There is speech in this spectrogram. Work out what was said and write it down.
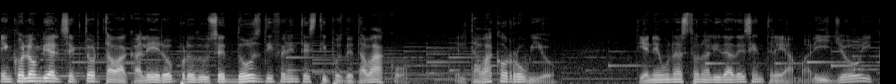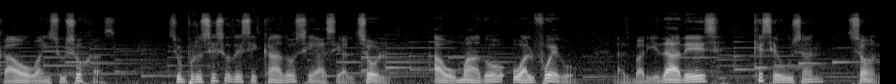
En Colombia el sector tabacalero produce dos diferentes tipos de tabaco. El tabaco rubio tiene unas tonalidades entre amarillo y caoba en sus hojas. Su proceso de secado se hace al sol, ahumado o al fuego. Las variedades que se usan son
